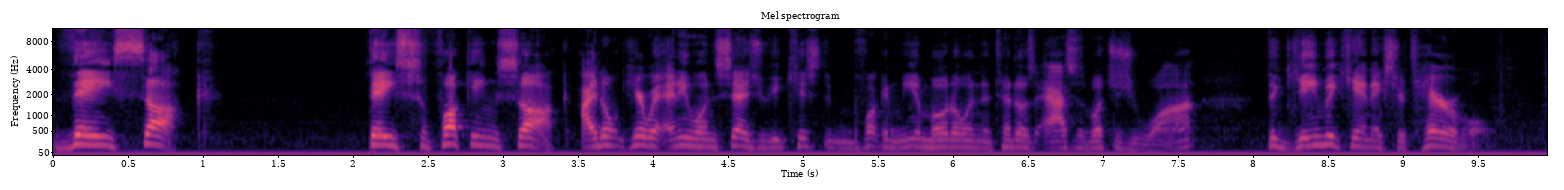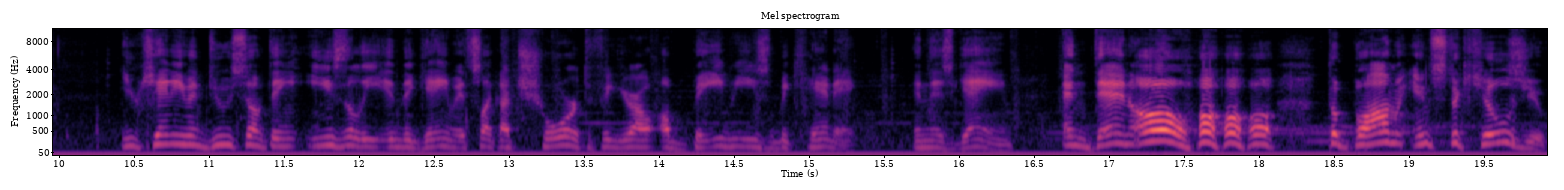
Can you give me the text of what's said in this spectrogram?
They suck. They fucking suck. I don't care what anyone says. You can kiss the fucking Miyamoto and Nintendo's ass as much as you want. The game mechanics are terrible. You can't even do something easily in the game. It's like a chore to figure out a baby's mechanic in this game. And then, oh, ho, ho, ho, the bomb insta-kills you.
